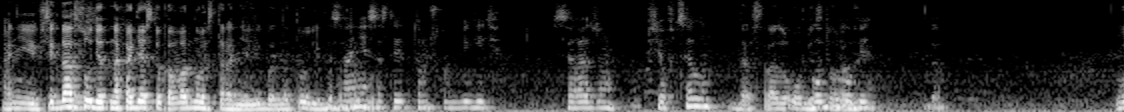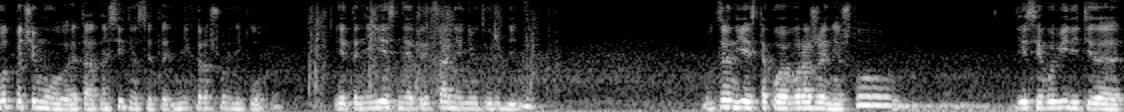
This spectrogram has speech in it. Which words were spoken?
Они всегда То судят, находясь только в одной стороне, либо на той, либо Знание на другой. состоит в том, чтобы видеть сразу все в целом. Да, сразу обе Об, стороны. Обе. Да. Вот почему эта относительность это не хорошо и не плохо. И это не есть ни отрицание, ни утверждение. В Дзен есть такое выражение, что если вы видите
